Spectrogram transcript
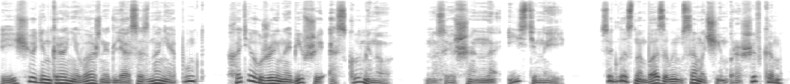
Еще один крайне важный для осознания пункт, хотя уже и набивший оскомину, но совершенно истинный, согласно базовым самочьим прошивкам –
